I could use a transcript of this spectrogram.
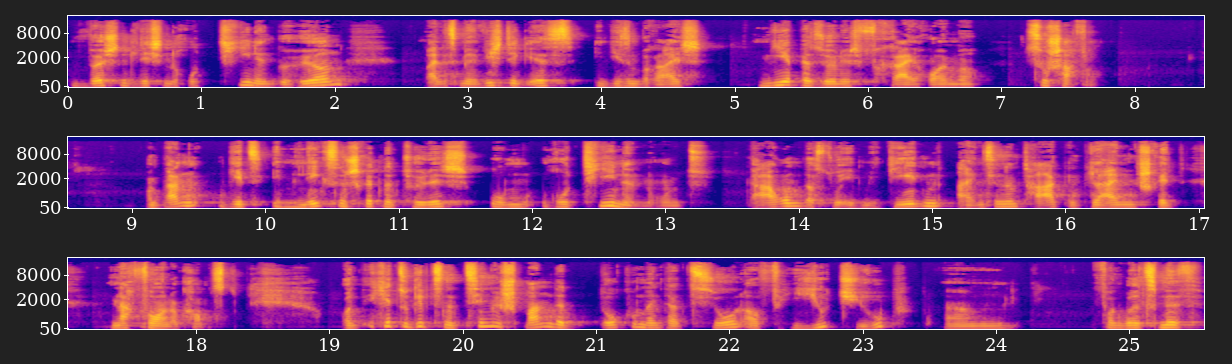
wöchentlichen Routinen gehören, weil es mir wichtig ist, in diesem Bereich mir persönlich Freiräume zu schaffen. Und dann geht's im nächsten Schritt natürlich um Routinen und darum, dass du eben jeden einzelnen Tag in kleinen Schritt nach vorne kommst. Und hierzu gibt's eine ziemlich spannende Dokumentation auf YouTube ähm, von Will Smith.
